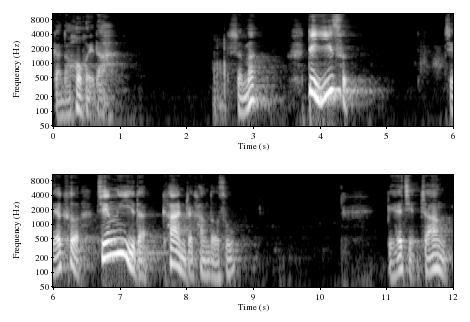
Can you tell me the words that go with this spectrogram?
感到后悔的？什么？第一次？杰克惊异的看着康德苏。别紧张，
